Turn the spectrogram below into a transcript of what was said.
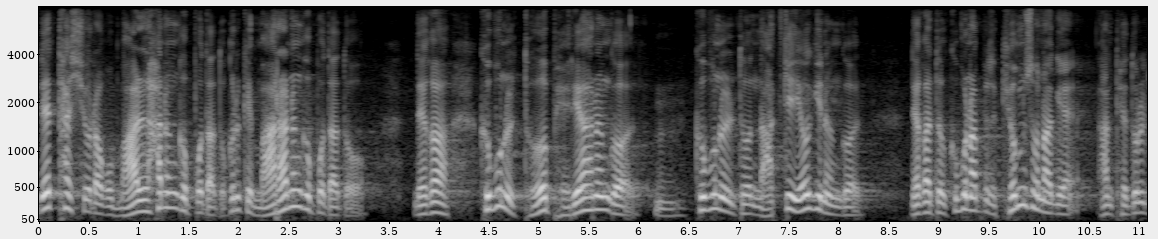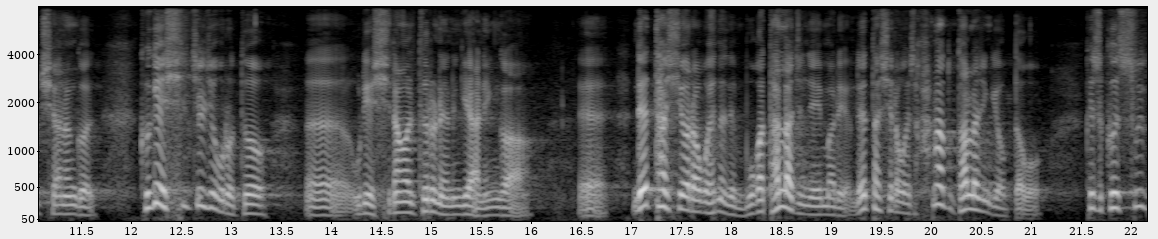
내 탓이요라고 말하는 것보다도 그렇게 말하는 것보다도 내가 그분을 더 배려하는 것, 그분을 더 낮게 여기는 것, 내가 더 그분 앞에서 겸손하게 한 태도를 취하는 것, 그게 실질적으로 더 에, 우리의 신앙을 드러내는 게 아닌가. 예. 내 탓이요라고 했는데 뭐가 달라졌냐 이 말이에요. 내 탓이라고 해서 하나도 달라진 게 없다고. 그래서 그 슬,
